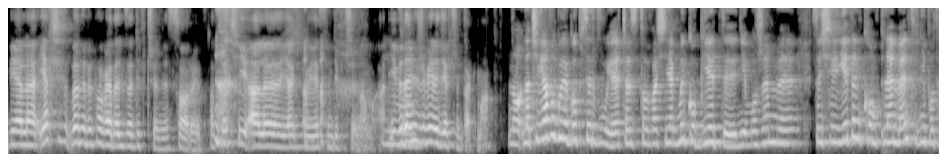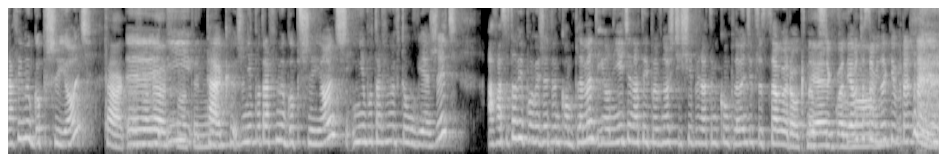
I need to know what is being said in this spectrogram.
wiele. Jak się będę wypowiadać za dziewczyny, sorry, faceci, ale jakby jestem dziewczyną. I No. wydaje mi się, że wiele dziewczyn tak ma. No, znaczy ja w ogóle go obserwuję często właśnie, jak my kobiety nie możemy, w sensie jeden komplement, nie potrafimy go przyjąć, Tak, E, rozmawiałyśmy I o tym. Nie? tak, że nie potrafimy go przyjąć i nie potrafimy w to uwierzyć. A facetowi powie, że ten komplement i on jedzie na tej pewności siebie na tym komplemencie przez cały rok na Jezu, przykład. Ja mam no. czasami takie wrażenie.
